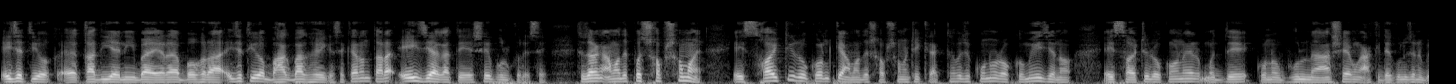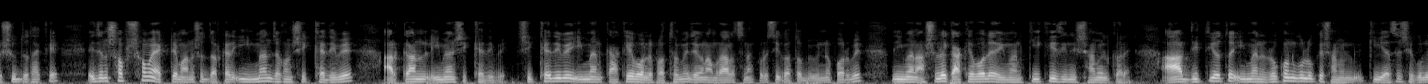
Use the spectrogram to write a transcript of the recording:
এই জাতীয় কাদিয়ানি বা এরা বোহরা, এই জাতীয় ভাগ ভাগ হয়ে গেছে। কারণ তারা এই জায়গাতে এসে ভুল করেছে। সুতরাং আমাদের সব সময় এই ছয়টি রোকনকে আমাদের সবসময় ঠিক রাখতে হবে যে কোনো রকমেই যেন এই ছয়টি রোকনের মধ্যে কোনো ভুল না আসে এবং আকিদাগুলো যেন বিশুদ্ধ থাকে। এই জন্য সবসময় একটা মানুষের দরকার ইমান যখন শিক্ষা দিবে আর কান ইমান শিক্ষা দিবে। শিক্ষা দিবে ইমান কাকে বলে প্রথমে? যেমন আমরা আলোচনা করেছি গত বিভিন্ন পর্বে যে ইমান আসলে কাকে বলে, ইমান কি কি জিনিস সামিল করে। আর দ্বিতীয়ত, ইমান রোকনগুলোকে সামিল কি আছে সেগুলো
